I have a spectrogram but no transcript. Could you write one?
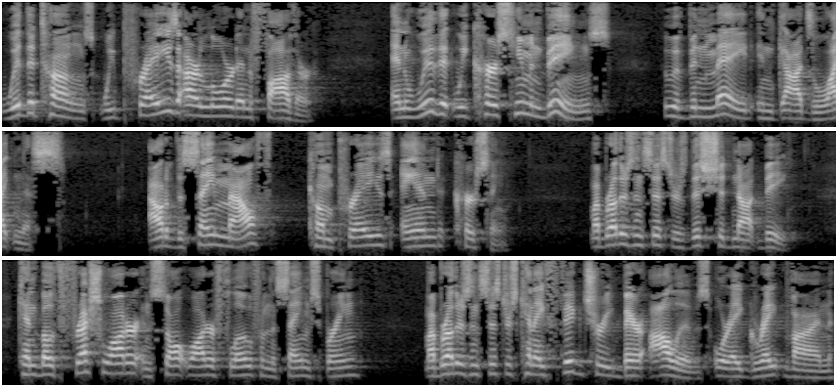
With the tongues we praise our Lord and Father, and with it we curse human beings who have been made in God's likeness. Out of the same mouth come praise and cursing. My brothers and sisters, this should not be. Can both fresh water and salt water flow from the same spring? My brothers and sisters, can a fig tree bear olives or a grapevine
